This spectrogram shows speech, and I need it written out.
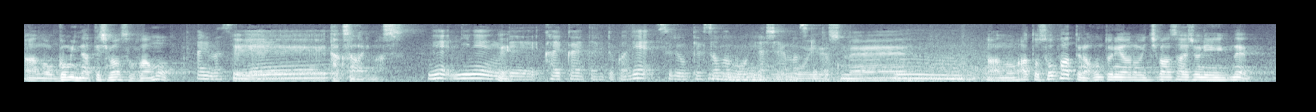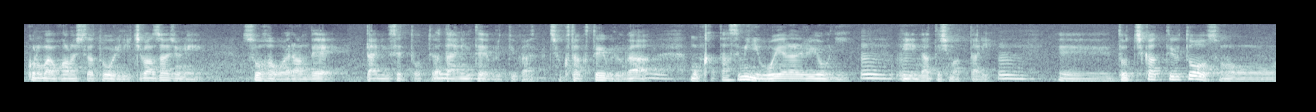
あのゴミになってしまうソファーも、ありますね、えーたくさんあります。ね2年で買い替えたりとかねするお客様もいらっしゃいますけど。多いですね、うん。あのあとソファーっていうのは本当にあの一番最初にねこの前お話しした通り一番最初にソファーを選んでダイニングセットっていうか、ダイニングテーブルっていうか食卓テーブルがもう片隅に追いやられるように、なってしまったり、うん。えーどっちかっていうとその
